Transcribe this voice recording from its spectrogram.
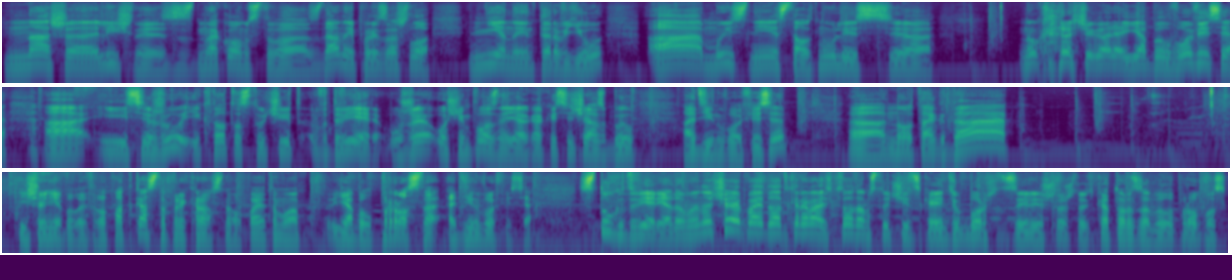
наше личное знакомство с Даной произошло не на интервью, а мы с ней столкнулись... э, ну, короче говоря, я был в офисе а, и сижу, и кто-то стучит в дверь. Уже очень поздно, я, как и сейчас, был один в офисе. А, но тогда еще не было этого подкаста прекрасного, поэтому я был просто один в офисе. Стук в дверь, я думаю, ну что я пойду открывать, кто там стучится, какая-нибудь уборщица или что, что-нибудь, которая забыла пропуск.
